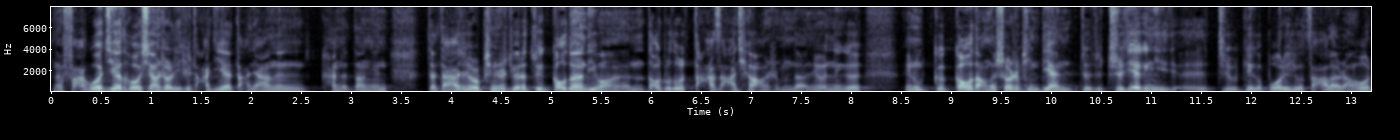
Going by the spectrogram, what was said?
那法国街头香榭里是大街，大家呢看着当年，在大家就是平时觉得最高端的地方，到处都是打砸抢什么的，因为那个那种高高档的奢侈品店，就就直接给你呃就那个玻璃就砸了，然后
